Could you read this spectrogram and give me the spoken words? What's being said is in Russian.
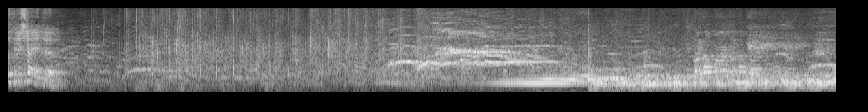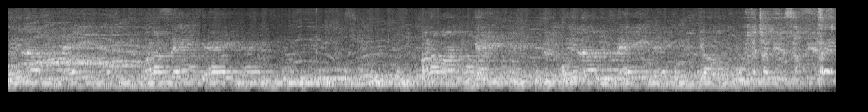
зустрічайте! Yo, look at your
